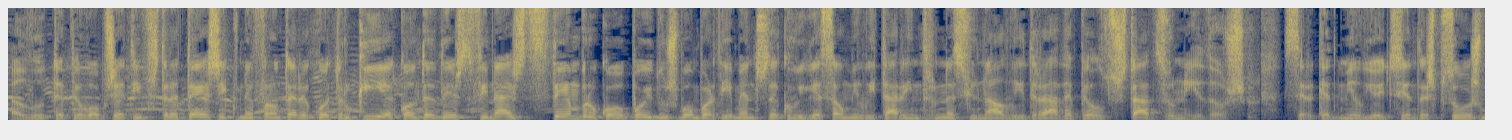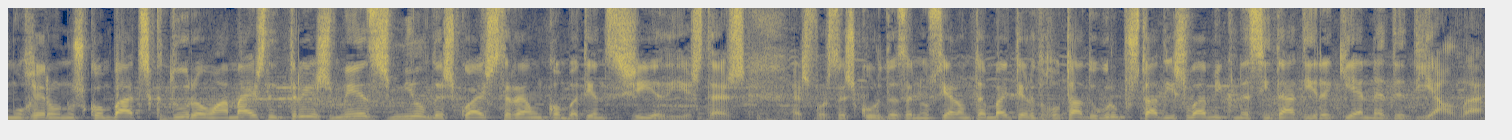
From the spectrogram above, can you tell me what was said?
A luta pelo objetivo estratégico na fronteira com a Turquia conta desde finais de setembro com o apoio dos bombardeamentos da coligação militar internacional liderada pelos Estados Unidos. Cerca de 1.800 pessoas pessoas morreram nos combates que duram há mais de três meses, mil das quais serão combatentes jihadistas. As forças curdas anunciaram também ter derrotado o grupo Estado Islâmico na cidade iraquiana de Diyala.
